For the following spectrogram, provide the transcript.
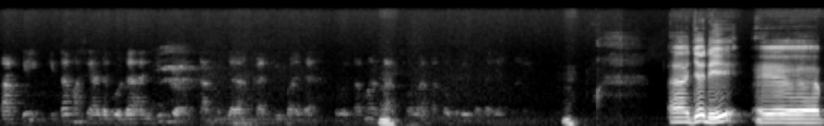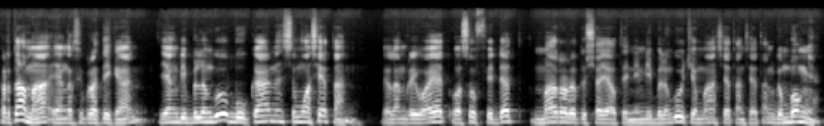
Tapi kita masih ada godaan juga saat menjalankan ibadah, terutama saat sholat atau. Eh, jadi eh, pertama yang harus diperhatikan, yang dibelenggu bukan semua setan. Dalam riwayat wasufidat maradatu syayatin yang dibelenggu cuma setan-setan gembongnya.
